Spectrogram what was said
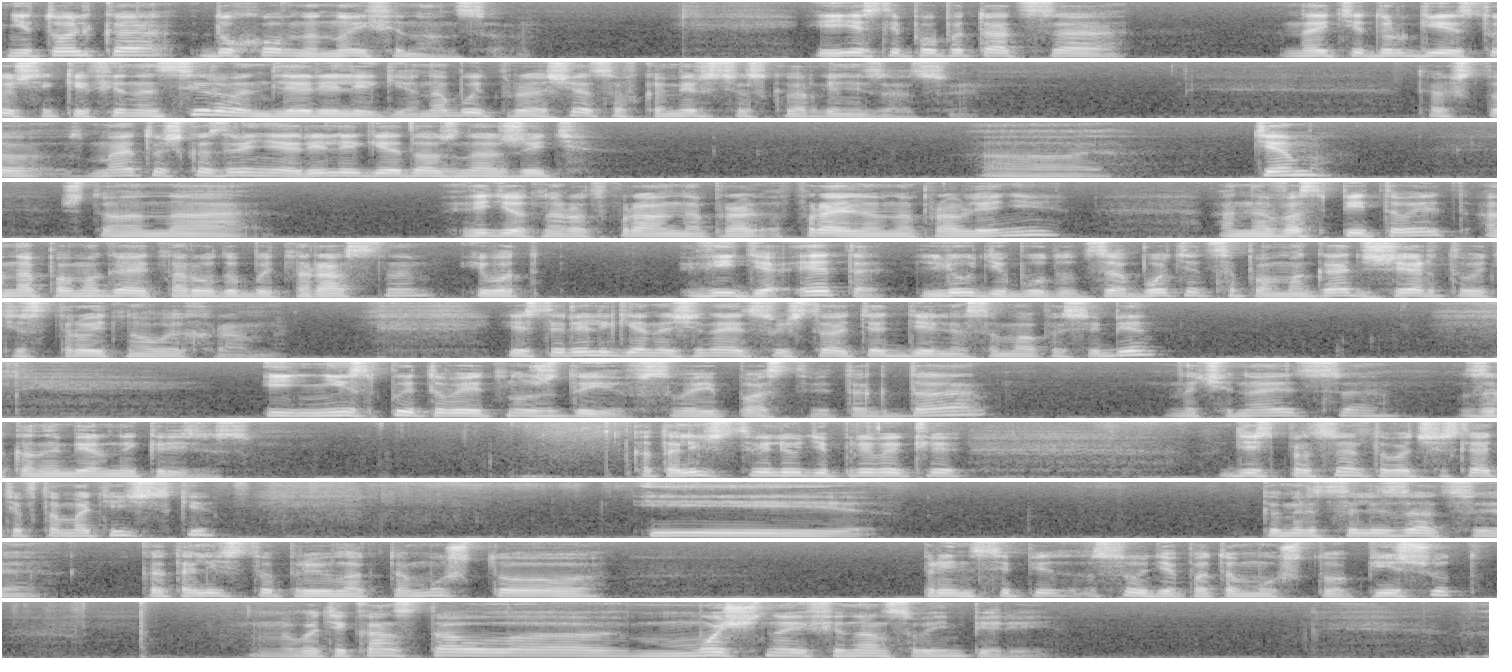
не только духовно, но и финансово. И если попытаться найти другие источники финансирования для религии, она будет превращаться в коммерческую организацию. Так что, с моей точки зрения, религия должна жить э, тем, что она ведет народ в правильном, в правильном направлении, она воспитывает, она помогает народу быть нравственным, и вот, видя это, люди будут заботиться, помогать, жертвовать и строить новые храмы. Если религия начинает существовать отдельно сама по себе и не испытывает нужды в своей пастве, тогда начинается закономерный кризис. В католичестве люди привыкли 10% отчислять автоматически, и коммерциализация католичества привела к тому, что, в принципе, судя по тому, что пишут, Ватикан стал э, мощной финансовой империей.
